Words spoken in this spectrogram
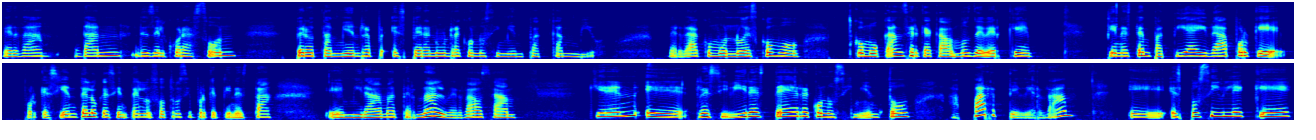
¿verdad? Dan desde el corazón, pero también esperan un reconocimiento a cambio, ¿verdad? Como no es como, como cáncer que acabamos de ver que tiene esta empatía y da porque porque siente lo que sienten los otros y porque tiene esta eh, mirada maternal, ¿verdad? O sea, quieren eh, recibir este reconocimiento aparte, ¿verdad? Eh, es posible que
